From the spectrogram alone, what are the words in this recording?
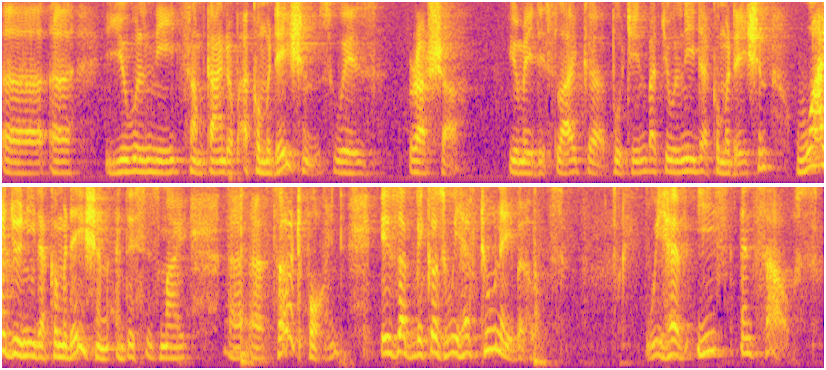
uh, uh, uh, you will need some kind of accommodations with Russia you may dislike uh, Putin, but you will need accommodation. Why do you need accommodation? And this is my uh, uh, third point is that because we have two neighborhoods. We have East and South.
